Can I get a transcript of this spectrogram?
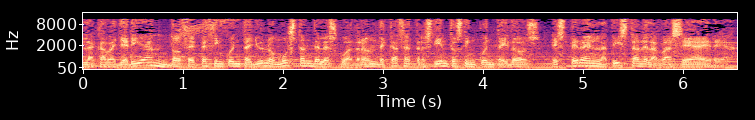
La caballería, 12 P-51 Mustang del escuadrón de caza 352, espera en la pista de la base aérea.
